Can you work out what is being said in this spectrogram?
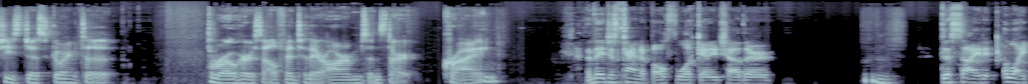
she's just going to throw herself into their arms and start crying. And they just kind of both look at each other, Mm. decide like,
